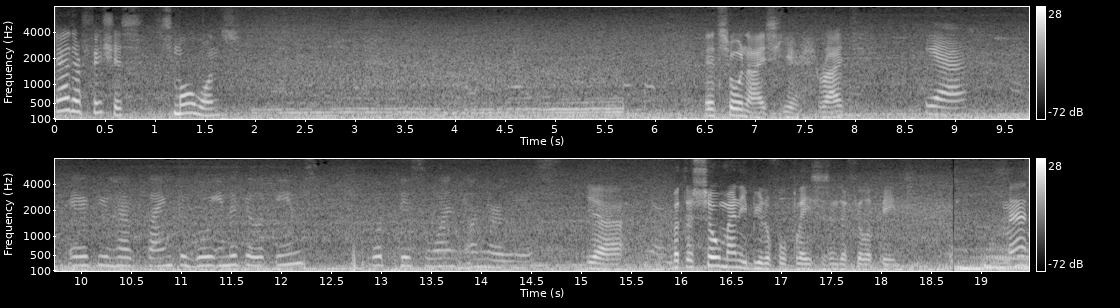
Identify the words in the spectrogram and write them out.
Yeah, they're fishes, small ones. It's so nice here, right? Yeah. If you have time to go in the Philippines, put this one on your list. Yeah. Yeah. But there's so many beautiful places in the Philippines. Matt,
